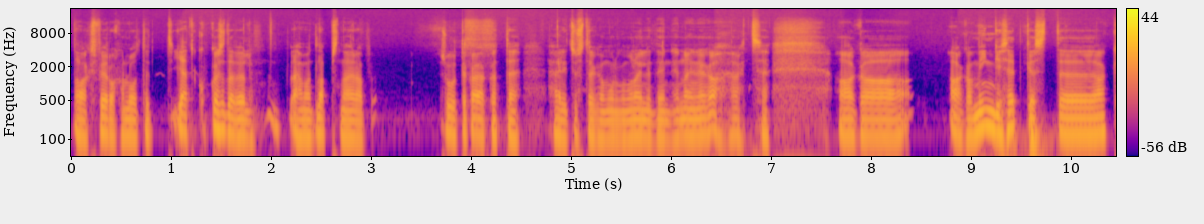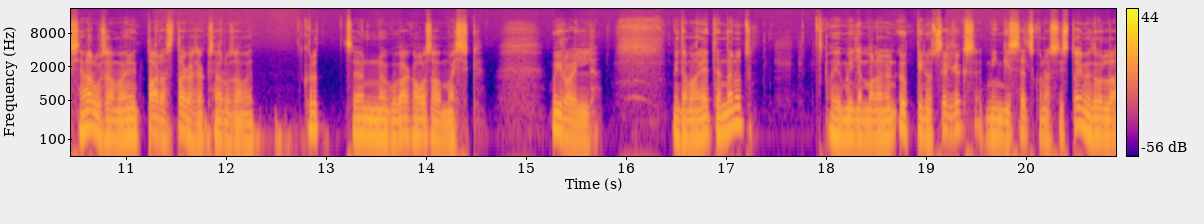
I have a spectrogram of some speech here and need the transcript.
tahaks veel rohkem loota, et jätkub ka seda veel, vähemalt laps naerab suurte kajakate häälitsustega mul, kui ma nalja teen ja naine ka, et see, aga aga mingist hetkest äh, hakkasin aru saama, nüüd paar aastat tagasi hakkasin aru saama, et kurat, see on nagu väga osav mask või roll, mida ma olen etendanud või mille ma olen õppinud selgeks, et mingis seltskonnas siis toime tulla.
